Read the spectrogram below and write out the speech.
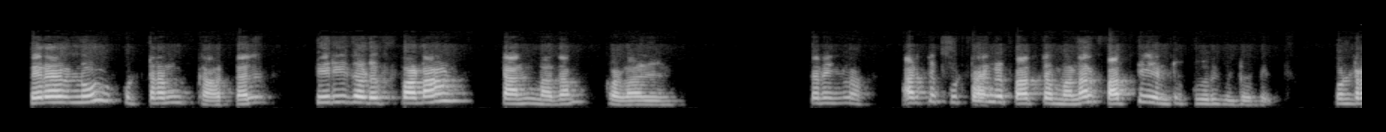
பிறர் நூல் குற்றம் காட்டல். பிரிதொடுப்படான் தன்மதம் கொழல் சரிங்களா? அடுத்து குற்றங்கள் பார்த்தோமானால் பத்து என்று கூறுகின்றது. குன்ற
